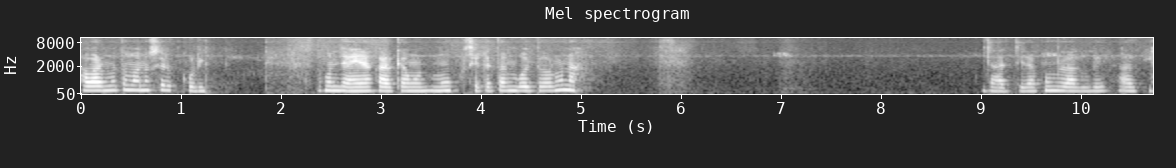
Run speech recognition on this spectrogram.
খাওয়ার মতো মানুষের করি। এখন জানি না কার কেমন মুখ, সেটা তো আমি বলতে পারব না। যার যেরকম লাগবে আর কি।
